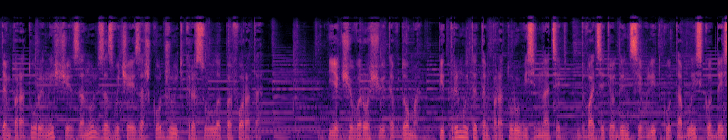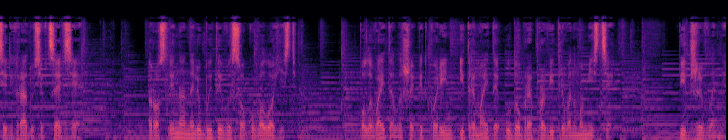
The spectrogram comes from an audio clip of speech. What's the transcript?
Температури нижчі за нуль зазвичай зашкоджують кресула пефората. Якщо вирощуєте вдома, підтримуйте температуру 18-21 сі влітку та близько 10 градусів Цельсія. Рослина не любити високу вологість. Поливайте лише під корінь і тримайте у добре провітрюваному місці. Підживлення.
